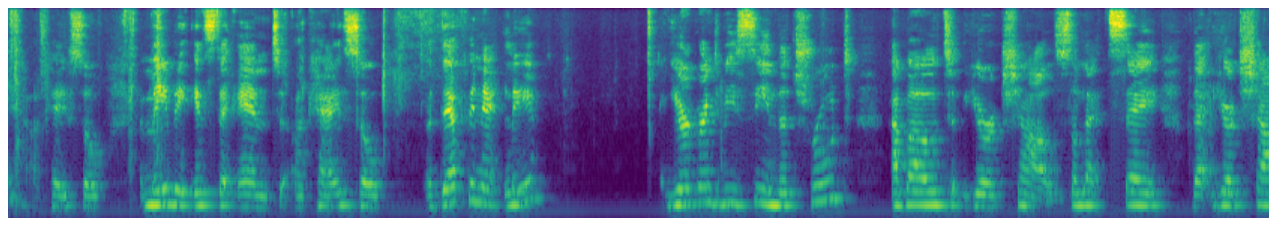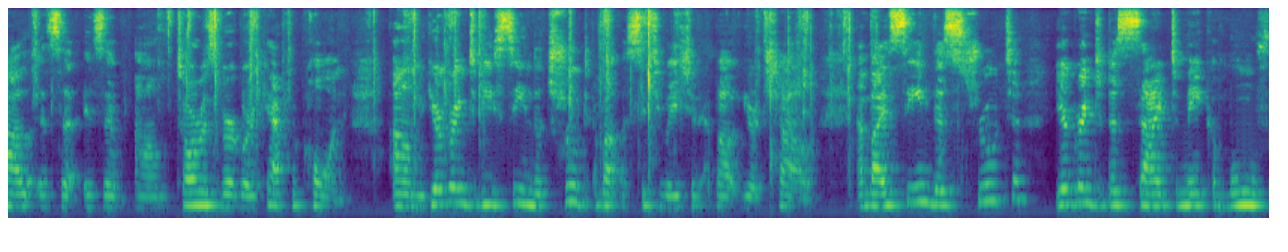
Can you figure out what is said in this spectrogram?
in okay? So maybe it's the end okay? So definitely you're going to be seeing the truth about your child. So let's say that your child is a, is a um, Taurus, Virgo, or Capricorn. Um, you're going to be seeing the truth about the situation about your child. And by seeing this truth, you're going to decide to make a move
